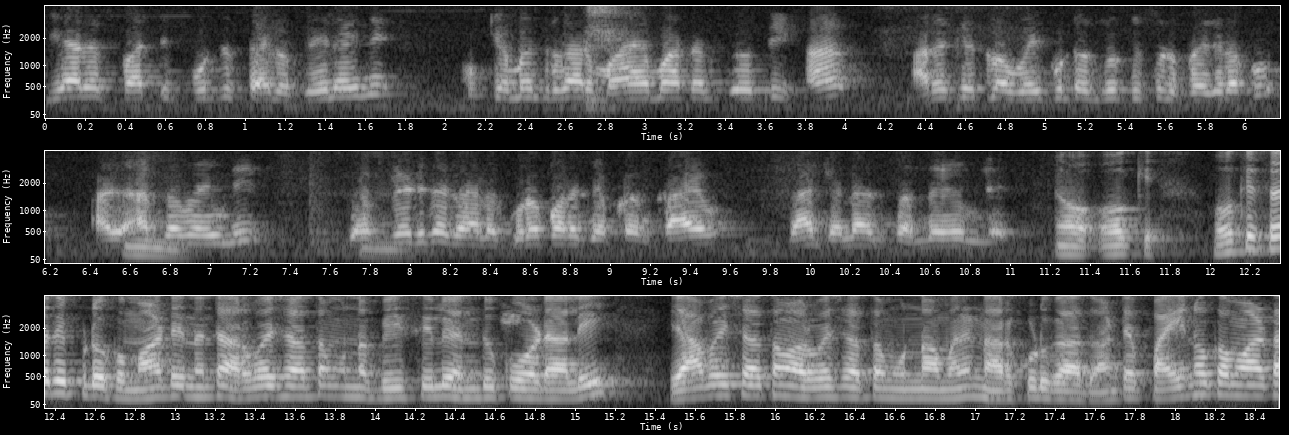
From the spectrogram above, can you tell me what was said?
బీఆర్ఎస్ పార్టీ పూర్తి స్థాయిలో ఫెయిల్ అయింది. ముఖ్యమంత్రి గారు మాయమాటలతోటి ఆ, అరచేతిలో వైకుంఠం చూపిస్తున్న ప్రజలకు అది అర్థమైంది. డెఫినెట్గా దానికి గుణపాఠం చెప్పడం ఖాయం. దానికి ఎలాంటి సందేహం లేదు. ఓకే. ఓకే సార్ ఇప్పుడు ఒక మాట ఏంటంటే అరవై శాతం ఉన్న బీసీలు ఎందుకు ఓడాలి? యాభై శాతం అరవై శాతం ఉన్నామని నరకుడు కాదు. అంటే పైన ఒక మాట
